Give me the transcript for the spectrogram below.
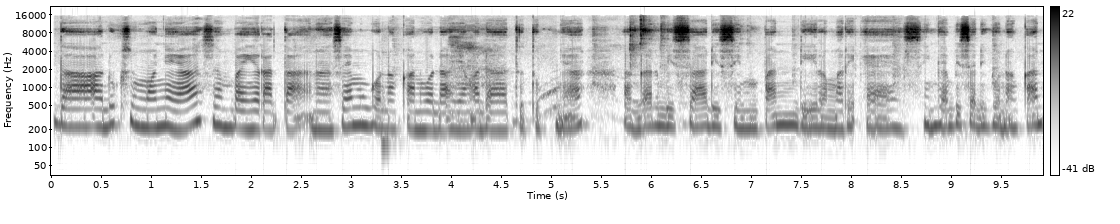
Kita aduk semuanya ya sampai rata. Nah saya menggunakan wadah yang ada tutupnya agar bisa disimpan di lemari es sehingga bisa digunakan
